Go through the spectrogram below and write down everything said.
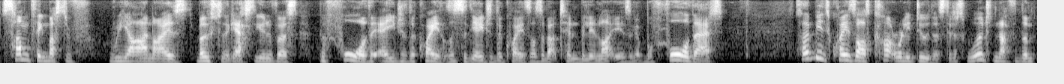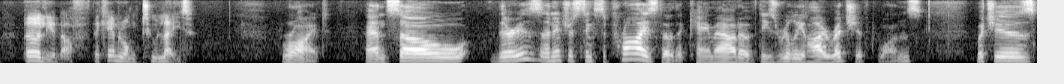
something must have reionized most of the gas of the universe before the age of the quasars. This is the age of the quasars, about 10 billion light years ago. Before that, so that means quasars can't really do this. There just weren't enough of them early enough. They came along too late. Right. And so there is an interesting surprise, though, that came out of these really high redshift ones, which is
